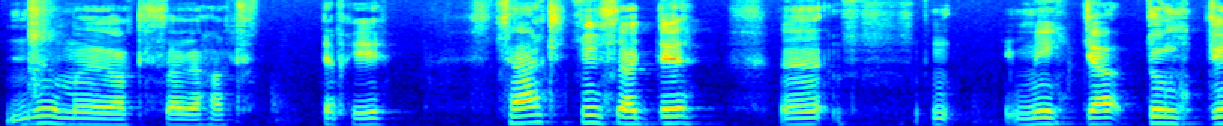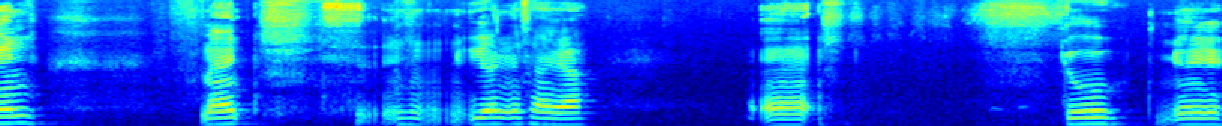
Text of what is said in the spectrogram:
nu må jag säga tack. Det Tack Susanne. Uh, eh, Mika Dunken. Men jag vill säga... Uh, du... Eh, uh,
